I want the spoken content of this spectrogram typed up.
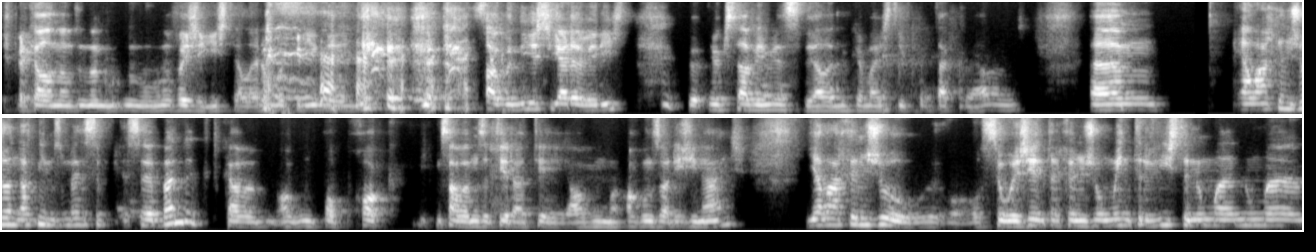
espero que ela não, não, não, veja isto, ela era uma querida e se algum dia chegar a ver isto, eu, gostava imenso dela, nunca mais tive contato com ela. Mas, um, ela arranjou, nós tínhamos uma, essa, essa, banda que tocava algum pop rock e começávamos a ter até alguma, alguns originais, e ela arranjou, o seu agente arranjou uma entrevista numa, numa,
